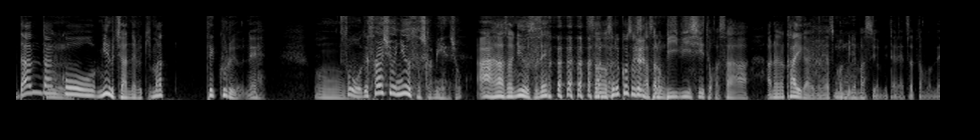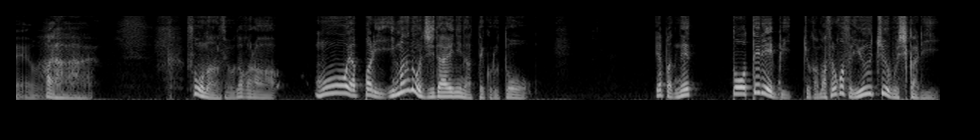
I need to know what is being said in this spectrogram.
だんだんこう、見るチャンネル決まってくるよね。うん、そう。で、最終ニュースしか見えへんでしょ？ああ、そのニュースね。そのそれこそさ、そのうん BBC とかさ、あの海外のやつも見れますよみたいなやつだったもんね。うんはいはいはい。そうなんですよ。だから、もうやっぱり今の時代になってくると、やっぱネットテレビっていうか、まあそれこそ YouTube しかり、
